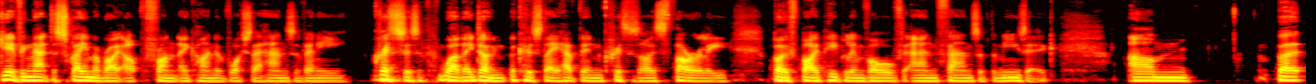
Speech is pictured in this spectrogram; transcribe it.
giving that disclaimer right up front they kind of wash their hands of any criticism. Well they don't because they have been criticized thoroughly both by people involved and fans of the music. Um but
